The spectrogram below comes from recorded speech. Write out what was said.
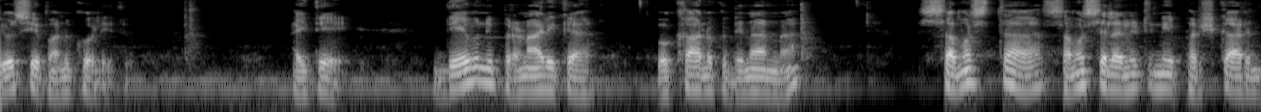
యోసేపు అనుకోలేదు. అయితే దేవుని ప్రణాళిక ఒకనొక దినాన్న సమస్త సమస్యలన్నిటినీ పరిష్కారం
